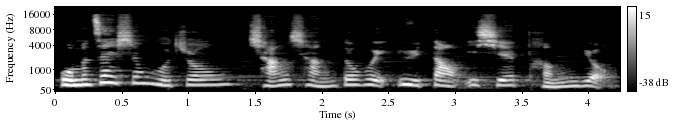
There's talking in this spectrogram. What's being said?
我们在生活中常常都会遇到一些朋友，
